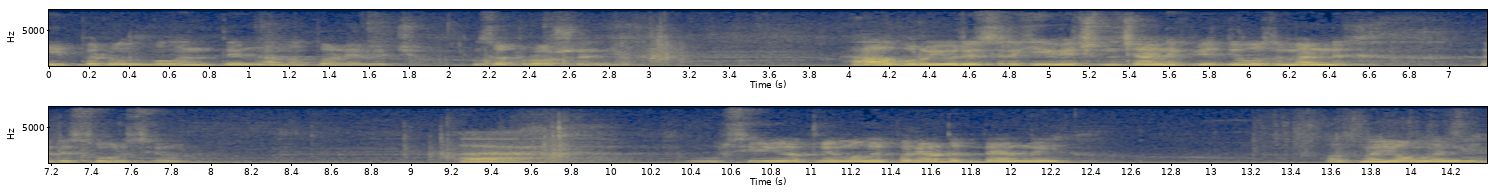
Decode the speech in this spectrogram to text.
і Перун Валентин Анатолійович. Запрошення. Галбур Юрій Сергійович, начальник відділу земельних ресурсів. Е, Усі отримали порядок денний. Ознайомлені.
